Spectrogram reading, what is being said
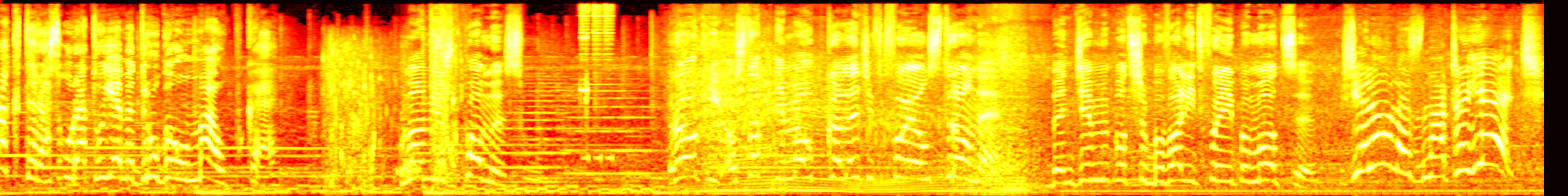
Jak teraz uratujemy drugą małpkę? Mam już pomysł. Roki, ostatnia małpka leci w twoją stronę. Będziemy potrzebowali twojej pomocy. Zielone znaczy jedź!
